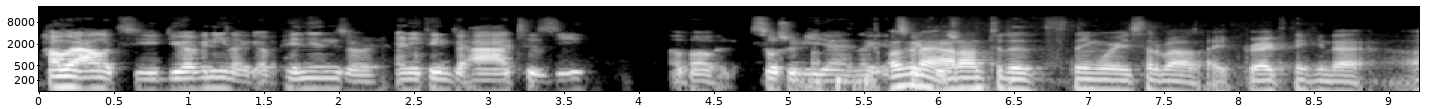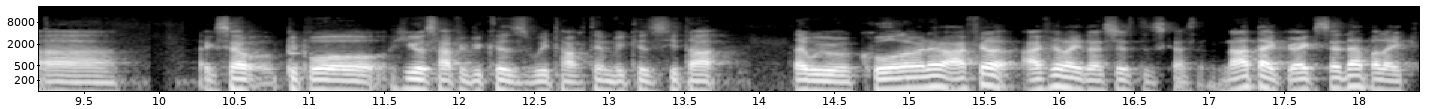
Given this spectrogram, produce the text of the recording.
How about Alex? Do you, have any like opinions or anything to add to Z about social media and like? I was gonna add on to the thing where you said about like Greg thinking that uh like so people he was happy because we talked to him because he thought that we were cool or whatever. I feel I feel like that's just disgusting. Not that Greg said that, but like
